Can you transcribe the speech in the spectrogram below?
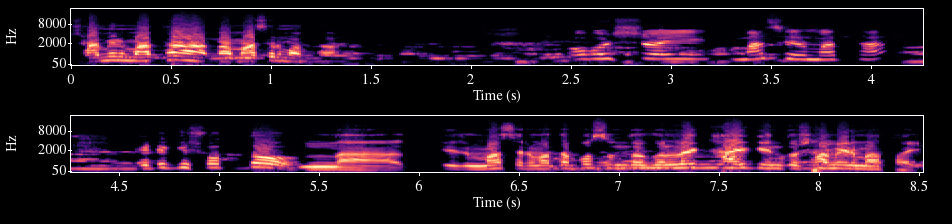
স্বামীর মাথা না মাছের মাথা? অবশ্যই মাছের মাথা। এটা কি সত্য? না মাছের মাথা পছন্দ করলে খাই কিন্তু স্বামীর মাথায়।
